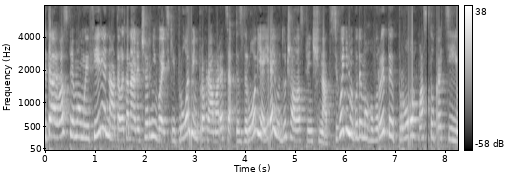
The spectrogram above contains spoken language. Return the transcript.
Вітаю вас в прямому ефірі на телеканалі Чернівецький промінь. Програма Рецепти здоров'я. Я і ведуча Алла Спрінчинат. Сьогодні ми будемо говорити про мастопатію,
